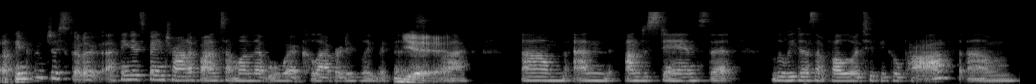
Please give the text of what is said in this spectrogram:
I, I think, think, we've just got to. I think it's been trying to find someone that will work collaboratively with us. Yeah. Like, um, and understands that Louis doesn't follow a typical path. Um,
